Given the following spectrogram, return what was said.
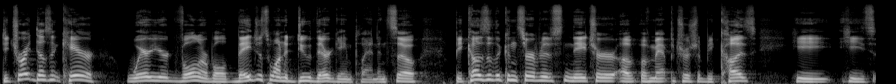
Detroit doesn't care where you're vulnerable, they just want to do their game plan. And so, because of the conservative nature of, of Matt Patricia, because he he's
